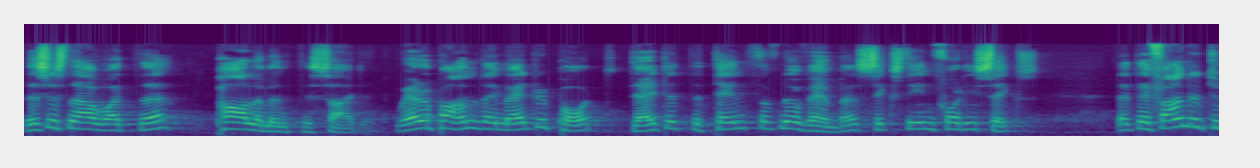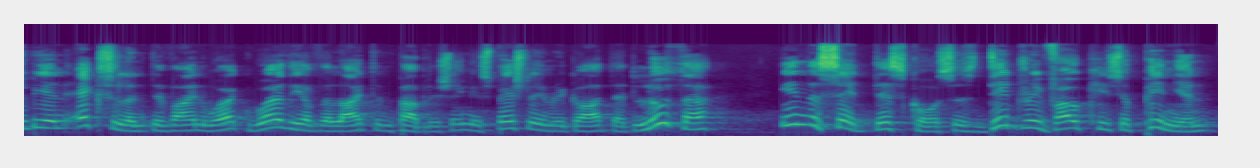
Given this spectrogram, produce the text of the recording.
This is now what the Parliament decided. Whereupon they made report, dated the 10th of November, 1646, that they found it to be an excellent divine work worthy of the light and publishing, especially in regard that Luther, in the said discourses, did revoke his opinion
